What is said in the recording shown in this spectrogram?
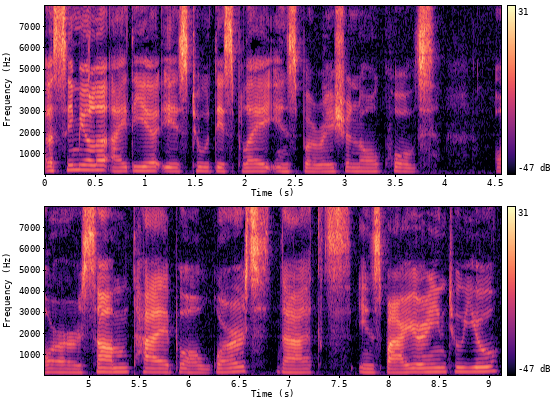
A similar idea is to display inspirational quotes or some type of words that's inspiring to you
